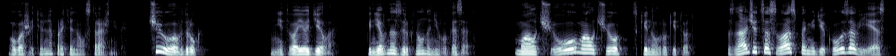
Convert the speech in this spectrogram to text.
– уважительно протянул стражник. «Чего вдруг?» «Не твое дело», – гневно зыркнул на него Газат. «Молчу, молчу», – скинул руки тот. «Значится, с вас по медику за въезд».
